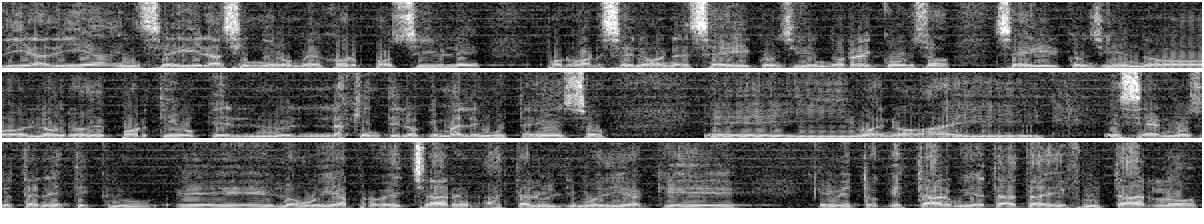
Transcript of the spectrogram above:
día a día en seguir haciendo lo mejor posible por Barcelona, seguir consiguiendo recursos, seguir consiguiendo logros deportivos, que la gente lo que más le gusta es eso. Eh, y bueno, ahí es hermoso estar en este club. Eh, lo voy a aprovechar hasta el último día que, que me toque estar, voy a tratar de disfrutarlo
